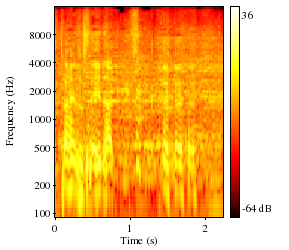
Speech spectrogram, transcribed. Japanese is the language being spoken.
trying to say that.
